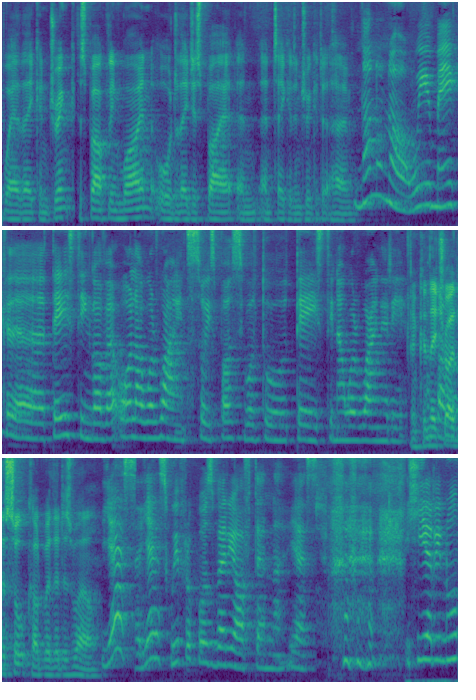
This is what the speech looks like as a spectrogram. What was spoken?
where they can drink the sparkling wine, or do they just buy it and, and take it and drink it at home? No, no, no. We make uh, tasting of uh, all our wines, so it's possible to taste in our winery. And can No they try the salt cod with it as well? Yes, yes, we propose very often. Yes, here in Umbria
